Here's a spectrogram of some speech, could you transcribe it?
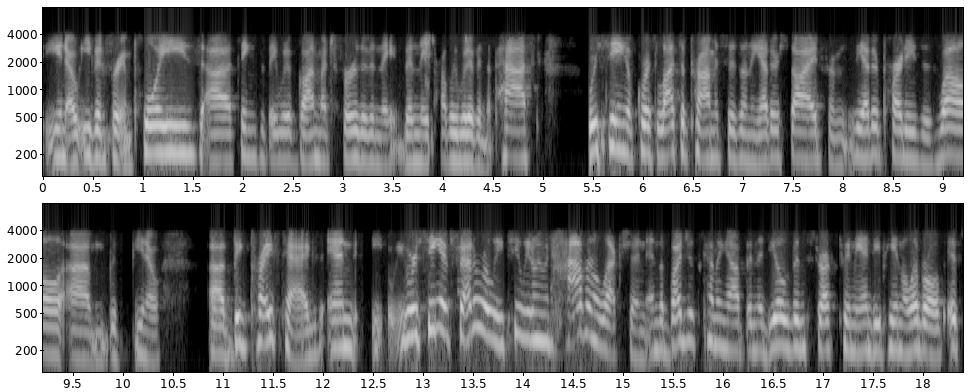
you know, even for employees, uh, things that they would have gone much further than they than they probably would have in the past. We're seeing, of course, lots of promises on the other side from the other parties as well, um, with you know. Uh, big price tags, and we're seeing it federally too. We don't even have an election, and the budget's coming up, and the deal's been struck between the NDP and the Liberals. It's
